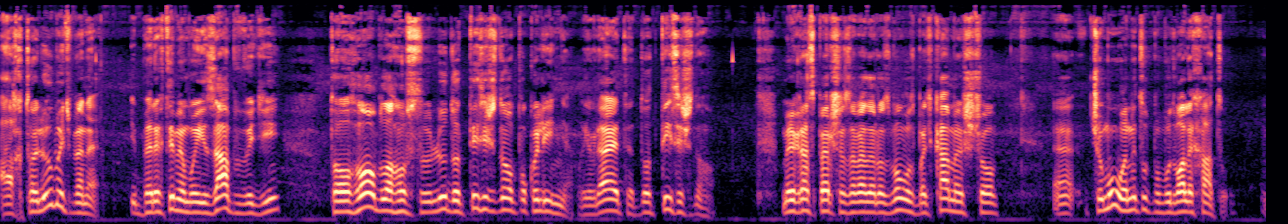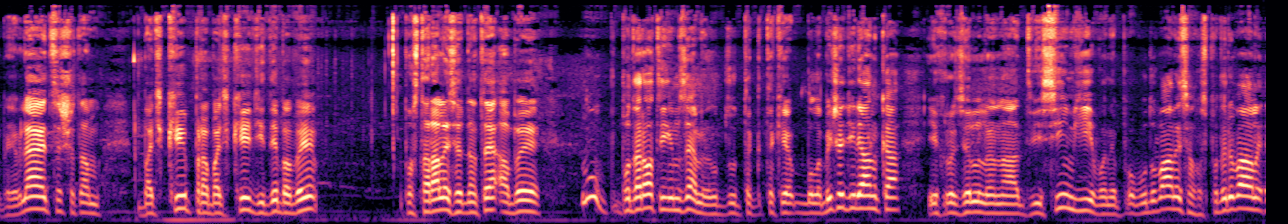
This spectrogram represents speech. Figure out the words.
А хто любить мене і берегтиме мої заповіді, того благословлю до тисячного покоління. Уявляєте, до тисячного. Ми якраз перше завели розмову з батьками, що е, чому вони тут побудували хату. Виявляється, що там батьки, прабатьки, діди, баби постаралися на те, аби ну, подарувати їм землю. Тут так, таке була більша ділянка, їх розділили на дві сім'ї, вони побудувалися, господарювали.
